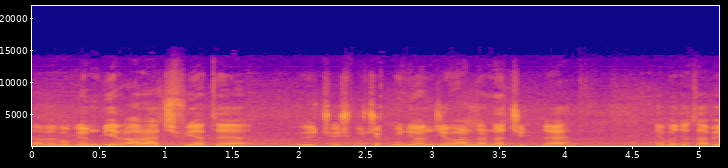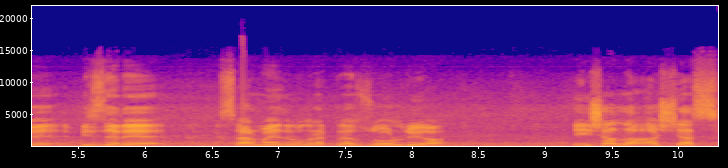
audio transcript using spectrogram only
Tabii bugün bir araç fiyatı 3-3,5 milyon civarlarına çıktı. E bu da tabii bizleri sermayeler olarak biraz zorluyor. İnşallah aşacağız.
